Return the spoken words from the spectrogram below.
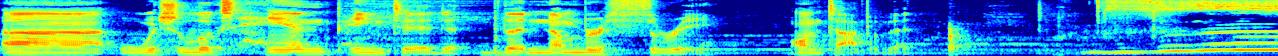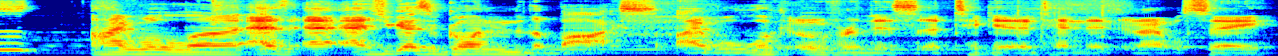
uh, which looks hand painted, the number three on top of it. I will, uh, as as you guys have gone into the box, I will look over this uh, ticket attendant and I will say,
